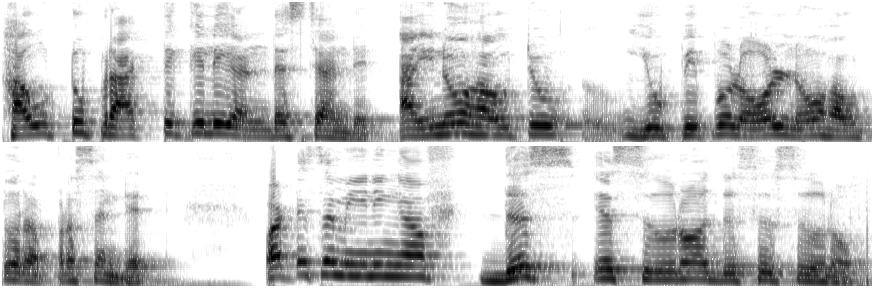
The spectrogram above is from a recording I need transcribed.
how to practically understand it. I know how to, you people all know how to represent it. What is the meaning of this is 0, this is 0?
